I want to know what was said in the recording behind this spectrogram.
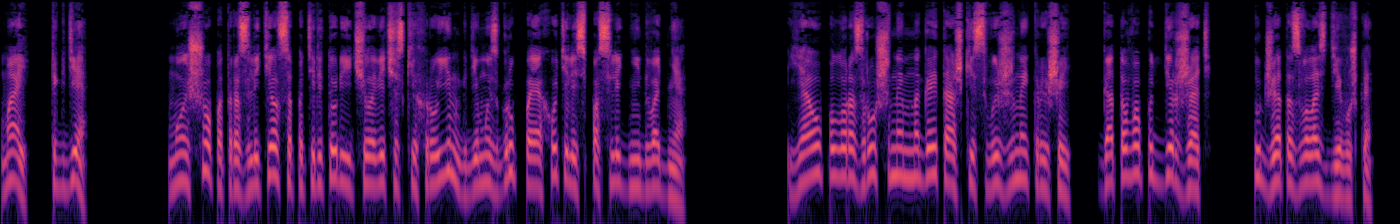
Май, ты где?» Мой шепот разлетелся по территории человеческих руин, где мы с группой охотились последние два дня. «Я у полуразрушенной многоэтажки с выжженной крышей. Готова поддержать», — тут же отозвалась девушка.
